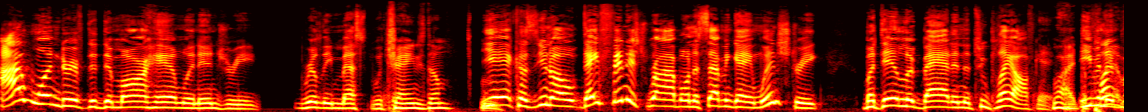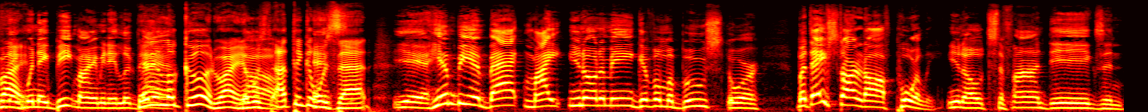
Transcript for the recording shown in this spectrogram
I wonder if the Damar Hamlin injury really messed with them. Changed them. Yeah, because you know they finished Rob on a seven-game win streak, but then look bad in the two playoff games. Right, the Even play- if they- right. when they beat Miami, they looked. They bad. didn't look good, right? It was. I think it was that. Yeah, him being back might, you know what I mean, give them a boost or but they've started off poorly. You know, Stefon Diggs and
